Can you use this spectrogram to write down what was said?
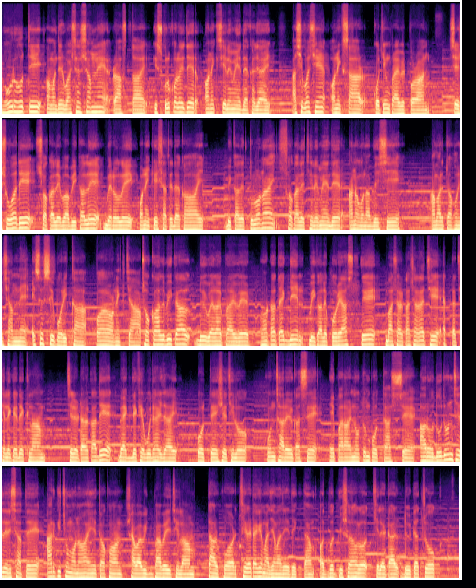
ভোর হতে আমাদের বাসার সামনে রাস্তায় স্কুল কলেজের অনেক ছেলে মেয়ে দেখা যায়। আশেপাশে অনেক স্যার কোচিং প্রাইভেট পড়ান। সে সুবাদে সকালে বা বিকালে বেরোলে অনেকের সাথে দেখা হয়। বিকালের তুলনায় সকালে ছেলে মেয়েদের আনাগোনা বেশি। আমার তখন সামনে এসএসসি পরীক্ষা পড়ার অনেক চাপ। সকাল বিকাল দুই বেলায় প্রাইভেট। হঠাৎ একদিন বিকালে পড়ে আসতে বাসার কাছাকাছি একটা ছেলেকে দেখলাম। ছেলেটার কাঁধে ব্যাগ দেখে বোঝাই যায়, পড়তে এসেছিল। কোন স্যারের কাছে? এ পাড়ায় নতুন পড়তে আসছে। আরও দুজন ছেলের সাথে আর কিছু মনে হয় তখন, স্বাভাবিকভাবেই ছিলাম। তারপর ছেলেটাকে মাঝে মাঝে দেখতাম। অদ্ভুত বিষয় হলো ছেলেটার দুইটা চোখ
